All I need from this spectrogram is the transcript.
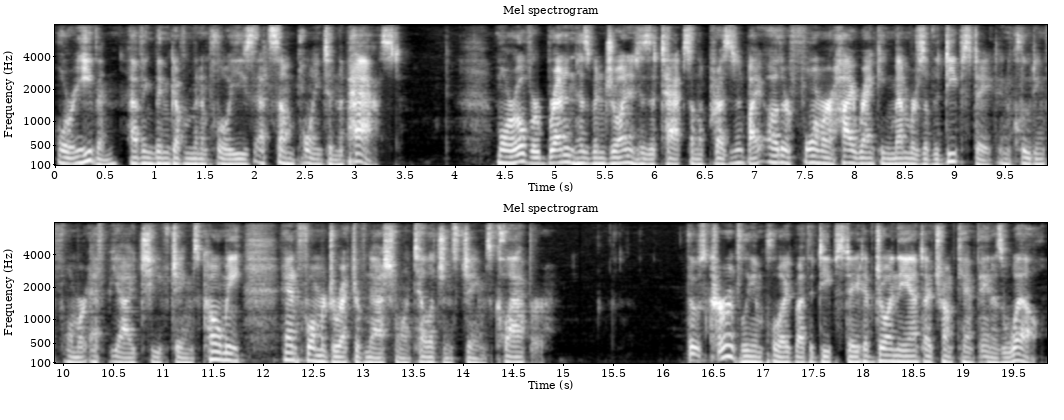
or even having been government employees at some point in the past. Moreover, Brennan has been joined in his attacks on the president by other former high ranking members of the deep state, including former FBI Chief James Comey and former Director of National Intelligence James Clapper. Those currently employed by the deep state have joined the anti Trump campaign as well.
